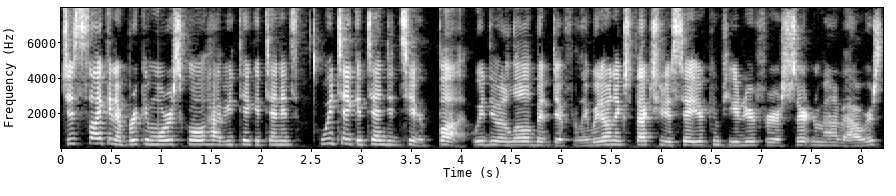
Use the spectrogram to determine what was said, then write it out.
just like in a brick and mortar school, have you take attendance? We take attendance here, but we do it a little bit differently. We don't expect you to sit at your computer for a certain amount of hours.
